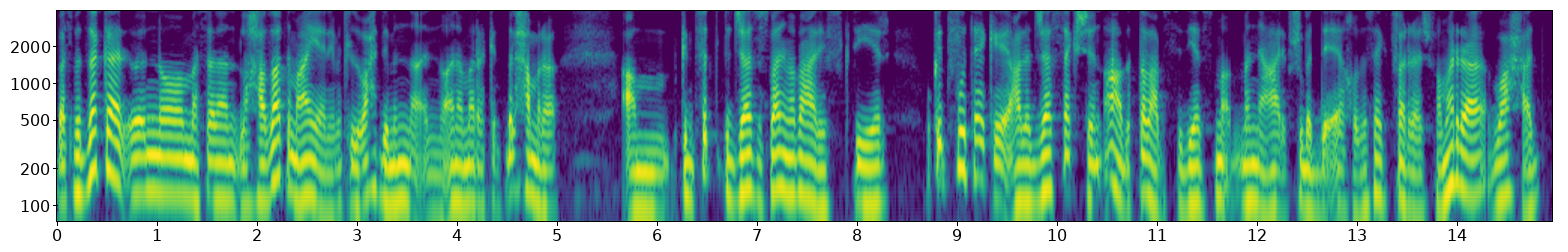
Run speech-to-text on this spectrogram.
بس بتذكر إنه مثلا لحظات معينه مثل وحدة منها إنه أنا مرة كنت بالحمراء عم كنت فت بالجاز بس بعدني ما بعرف كتير وكنت فوت هيك على ال jazz section اقعد اطلع بال CDيات بس ما ماني عارف شو بدي آخذ بس هيك اتفرج فمرة واحد آه،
